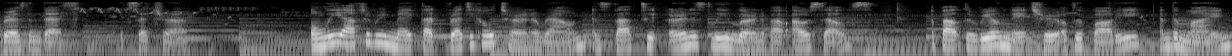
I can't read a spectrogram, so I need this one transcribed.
birth and death, etc. Only after we make that radical turn around and start to earnestly learn about ourselves, about the real nature of the body and the mind,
